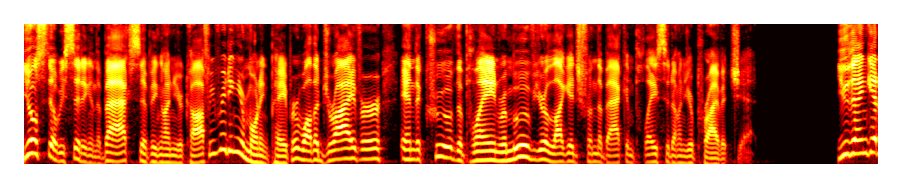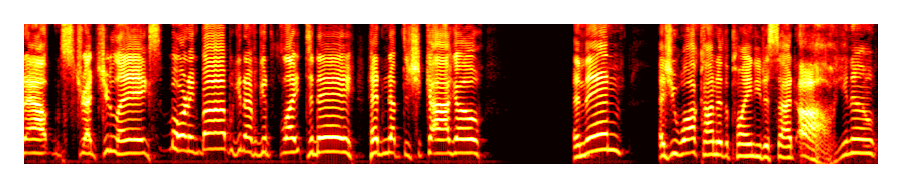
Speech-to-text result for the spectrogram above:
You'll still be sitting in the back, sipping on your coffee, reading your morning paper, while the driver and the crew of the plane remove your luggage from the back and place it on your private jet. You then get out and stretch your legs. Morning, Bob. We're going to have a good flight today, heading up to Chicago. And then as you walk onto the plane, you decide, oh, you know,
